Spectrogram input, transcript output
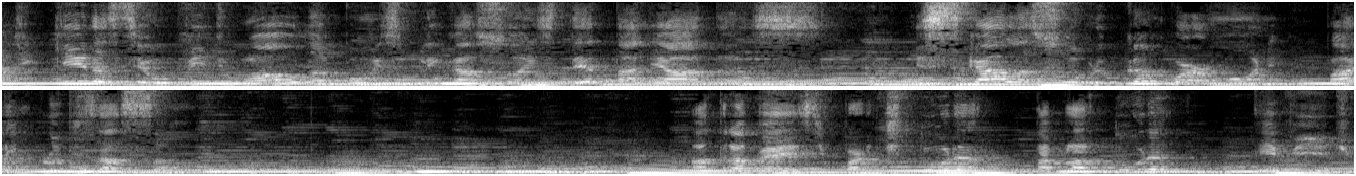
Adquira seu vídeo aula com explicações detalhadas, escalas sobre o campo harmônico para improvisação, através de partitura, tablatura e vídeo.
